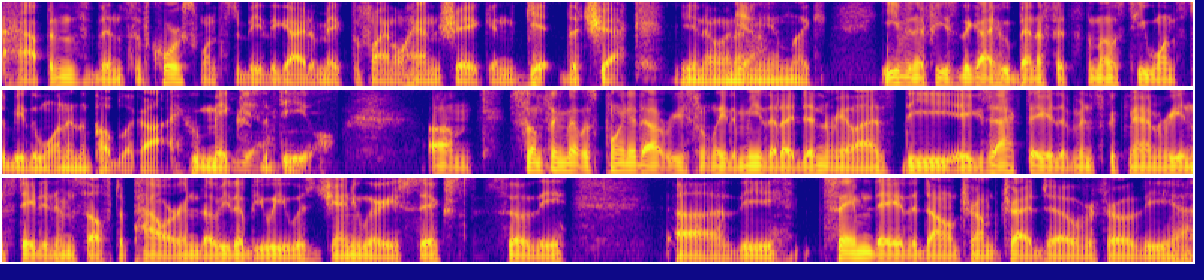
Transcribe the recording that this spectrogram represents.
happens, Vince, of course, wants to be the guy to make the final handshake and get the check. You know what Yeah. I mean? Like, even if he's the guy who benefits the most, he wants to be the one in the public eye who makes Yeah. the deal. Um, something that was pointed out recently to me that I didn't realize the exact day that Vince McMahon reinstated himself to power in WWE was January 6th. So the uh, the same day that Donald Trump tried to overthrow the uh,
